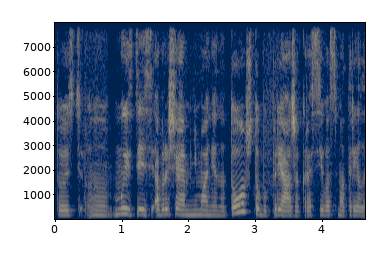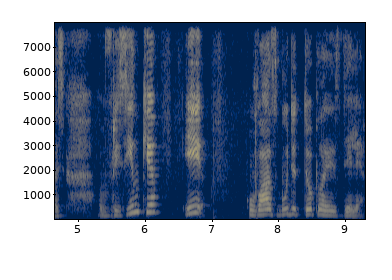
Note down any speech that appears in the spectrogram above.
То есть э, мы здесь обращаем внимание на то, чтобы пряжа красиво смотрелась в резинке и у вас будет теплое изделие.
